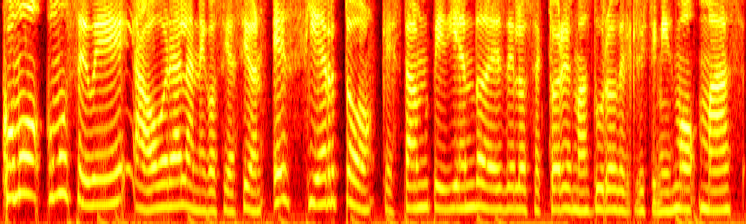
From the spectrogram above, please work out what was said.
¿Cómo, ¿Cómo se ve ahora la negociación? ¿Es cierto que están pidiendo desde los sectores más duros del cristianismo más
